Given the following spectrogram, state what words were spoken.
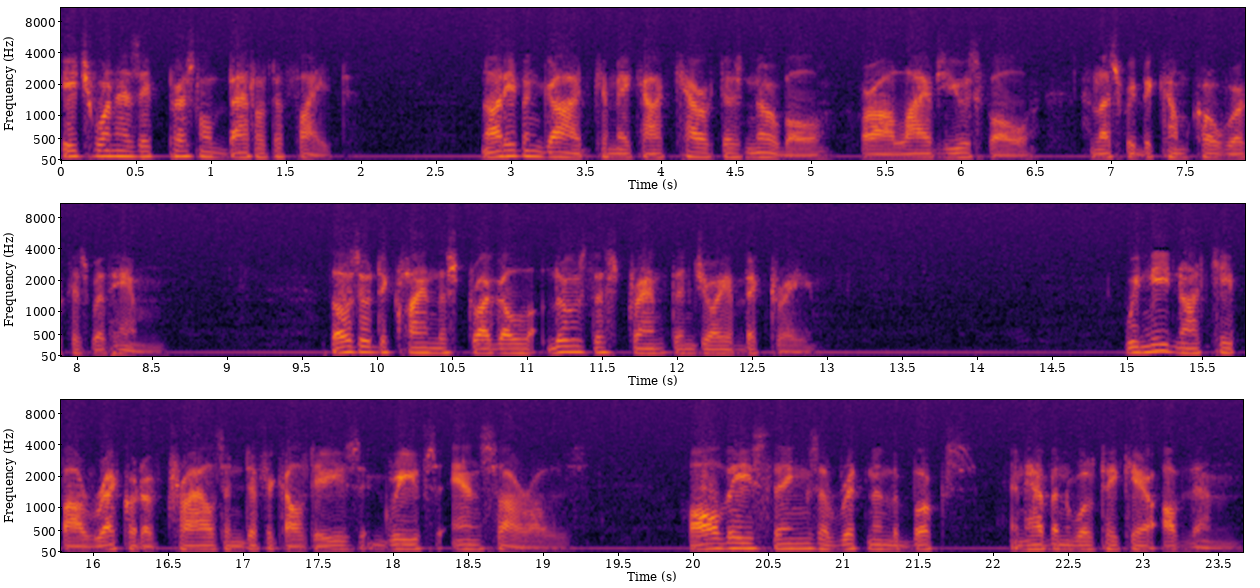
Each one has a personal battle to fight. Not even God can make our characters noble or our lives useful unless we become co-workers with Him. Those who decline the struggle lose the strength and joy of victory. We need not keep our record of trials and difficulties, griefs and sorrows. All these things are written in the books and heaven will take care of them.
